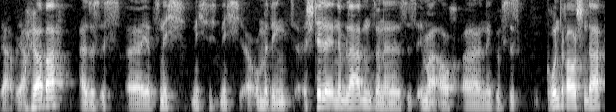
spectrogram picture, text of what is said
ja, ja, hörbar. Also es ist äh, jetzt nicht, nicht, nicht unbedingt Stille in dem Laden, sondern es ist immer auch äh, ein gewisses Grundrauschen da,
